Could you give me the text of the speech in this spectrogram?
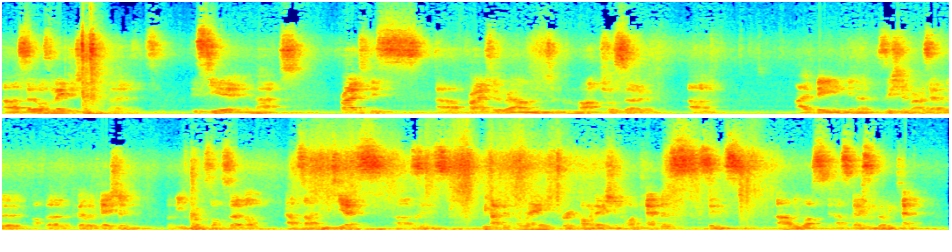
Uh, so there was a major change uh, this year in that prior to this, uh, prior to around March or so, um, I've been in a position where I was able to offer co-location for the ProgSoc server outside of UTS, uh, since we haven't arranged for accommodation on campus since uh, we lost our space in Building 10.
